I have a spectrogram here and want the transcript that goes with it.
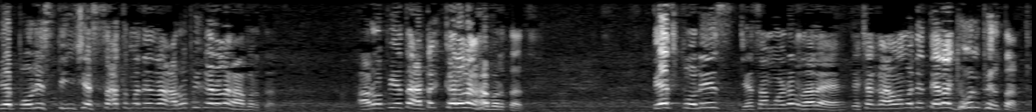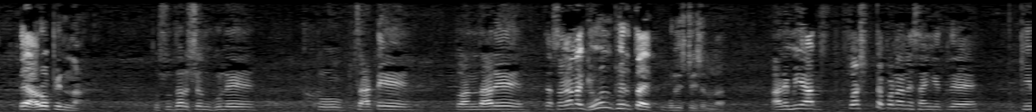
ते पोलीस तीनशे सात मध्ये जर आरोपी करायला घाबरतात आरोपी आता अटक करायला घाबरतात. तेच पोलीस ज्याचा मर्डर झालाय त्याच्या गावामध्ये त्याला घेऊन फिरतात त्या आरोपींना. तो सुदर्शन घुले तो चाटे तो अंधारे त्या सगळ्यांना घेऊन फिरतायत पोलीस स्टेशनला. आणि मी आज स्पष्टपणाने सांगितले आहे की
